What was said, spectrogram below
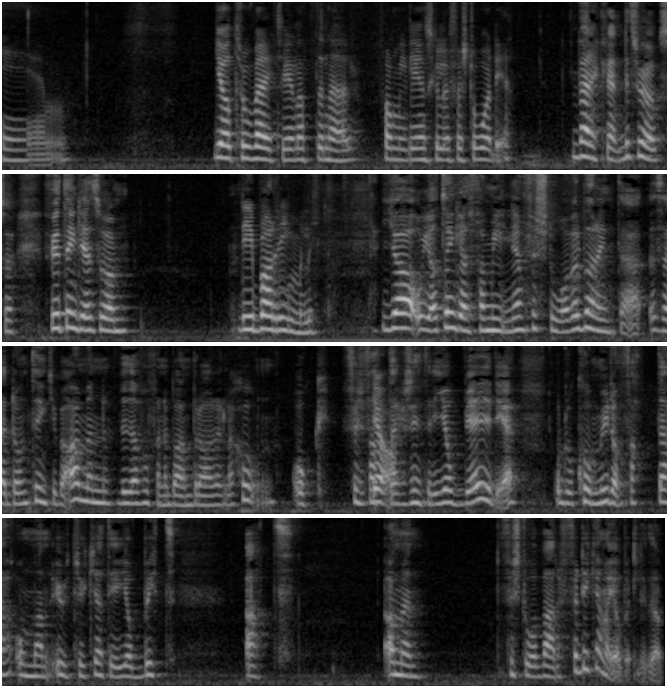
Ehm, jag tror verkligen att den här familjen skulle förstå det. verkligen. Det tror jag också. För jag tänker att så, Det är bara rimligt. ja och jag tänker att familjen förstår väl bara inte, så här, de tänker bara ah, men vi har fortfarande bara en bra relation. Och fattar Ja. kanske inte det jobbiga i det. Och då kommer ju de fatta om man uttrycker att det är jobbigt att ja, men, förstå varför det kan vara jobbigt. Liksom.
